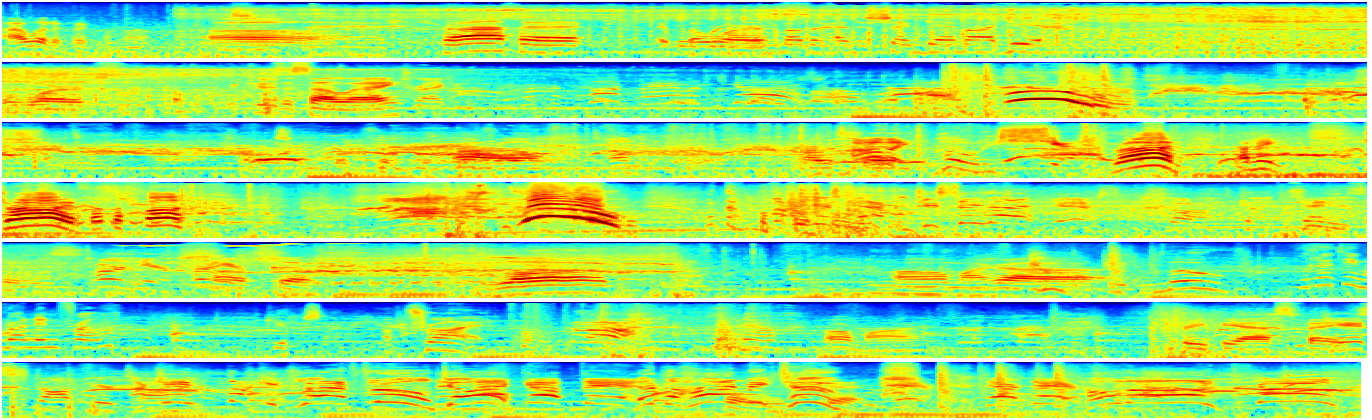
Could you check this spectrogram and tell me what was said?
I would have picked him up. Oh. Traffic. It's the Everyone worst. their mother had the same damn idea. The worst. We Is this LA? backtrack. Woo! Uh Tommy, oh. Oh Tommy! shit. Holy shit! Run! I mean, drive! What the fuck? Woo! What the fuck just happened? Did you see that? Yes, sorry. God damn. Jesus. Turn here, turn here. Oh shit. Lord. Oh my god. Come on, people, move. What are they running from? Get us out of here. I'm trying. Oh no. Oh my. Creepy ass face. You can't stop here, Tommy. I can't fucking drive through them. Go back up there. They're behind Holy me too. Shit. There, there, there. Hold on. Go.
